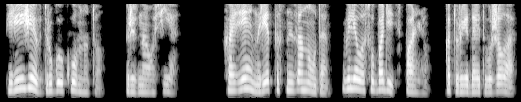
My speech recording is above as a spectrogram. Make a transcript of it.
«Переезжай в другую комнату», – призналась я. Хозяин, редкостный зануда, велел освободить спальню, в которой я до этого жила.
